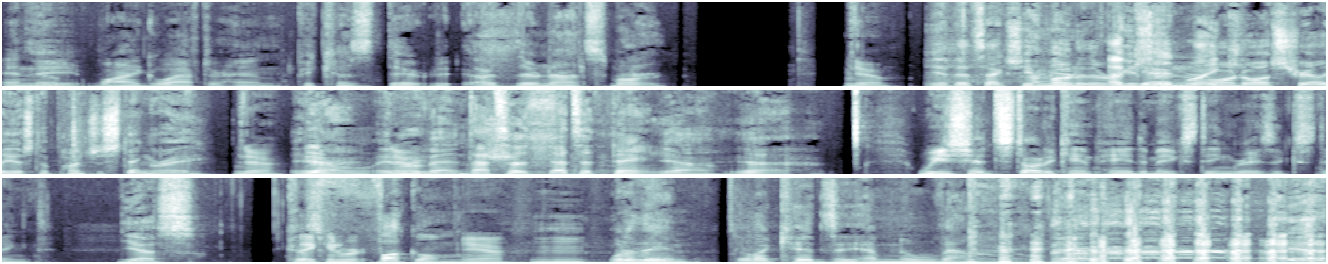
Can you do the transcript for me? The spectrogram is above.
and they why go after him? Because they're are, they're not smart. Yeah. Yeah, that's actually I part mean, of the reason again, we're like- going to Australia is to punch a stingray. Yeah. You Yeah. know, in Yeah. revenge. That's a that's a thing. Yeah. Yeah. We should start a campaign to make stingrays extinct. Yes. They can re- fuck them. Yeah. hmm What I are they? mean- They're like kids. They have no value. yeah,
